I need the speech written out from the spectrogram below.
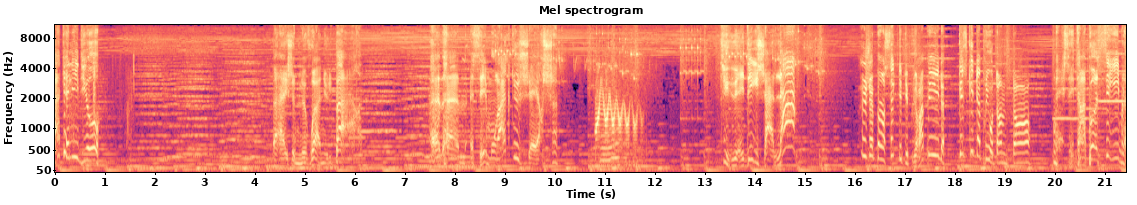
Ah, quel idiot Ah, je ne le vois nulle part. Hum, hum, C'est moi que tu cherches. Tu es déjà là? Je pensais que t'étais plus rapide. Qu'est-ce qui t'a pris autant de temps? Mais c'est impossible!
